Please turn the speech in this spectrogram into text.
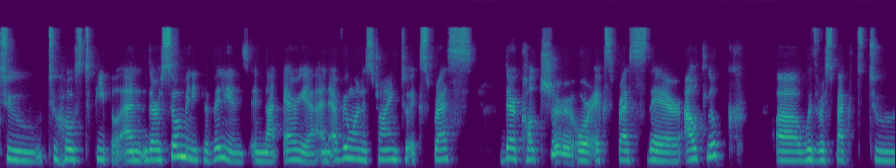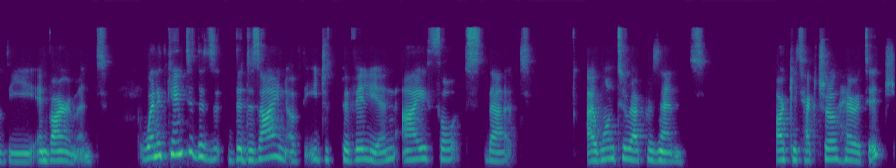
to to host people and there are so many pavilions in that area and everyone is trying to express their culture or express their outlook uh, with respect to the environment when it came to the, the design of the egypt pavilion i thought that i want to represent architectural heritage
